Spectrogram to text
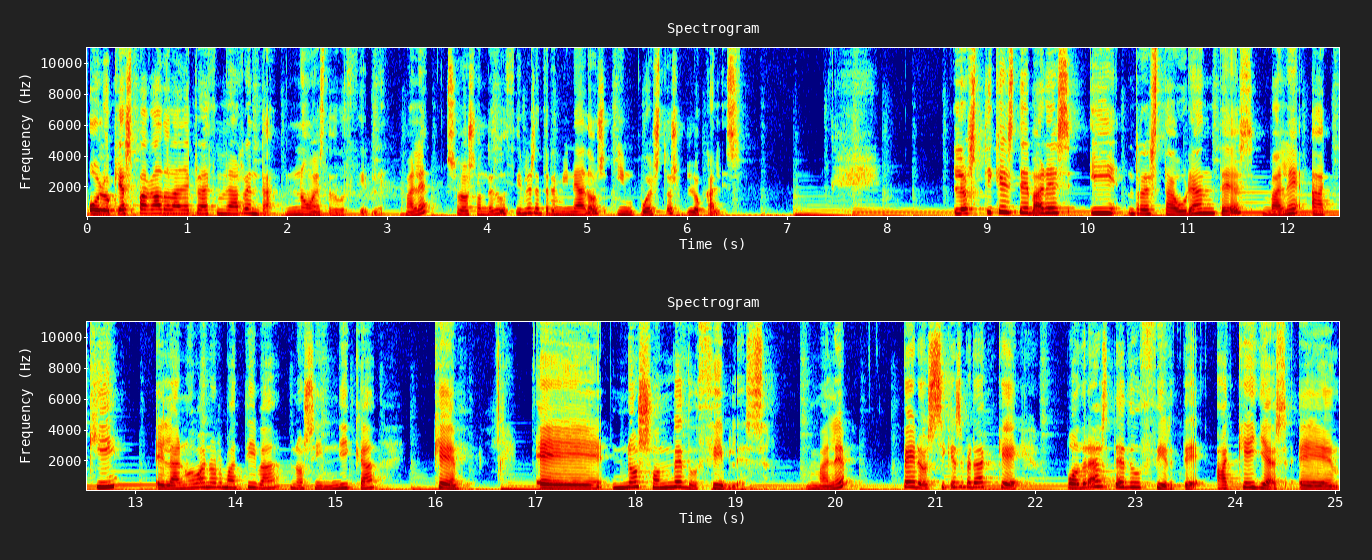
O lo que has pagado en la declaración de la renta no es deducible, ¿vale? Solo son deducibles determinados impuestos locales. Los tickets de bares y restaurantes, ¿vale? Aquí la nueva normativa nos indica que eh, no son deducibles, ¿vale? Pero sí que es verdad que podrás deducirte aquellas eh,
